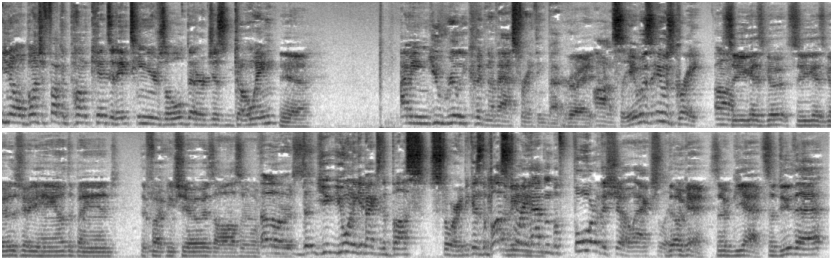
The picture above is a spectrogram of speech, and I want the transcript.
you know a bunch of fucking punk kids at 18 years old that are just going. yeah. I mean, you really couldn't have asked for anything better, Right. Honestly, it was it was great. Um, So you guys go. So you guys go to the show. You hang out with the band. The fucking show is awesome. Oh, the, you you want to get back to the bus story because the bus I story mean- happened before the show, actually. okay. So yeah. So do that.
